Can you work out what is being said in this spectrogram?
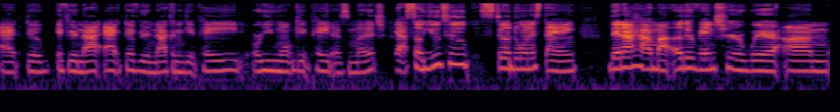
active. If you're not active, you're not going to get paid or you won't get paid as much. Yeah, so YouTube still doing its thing. Then I have my other venture where I'm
